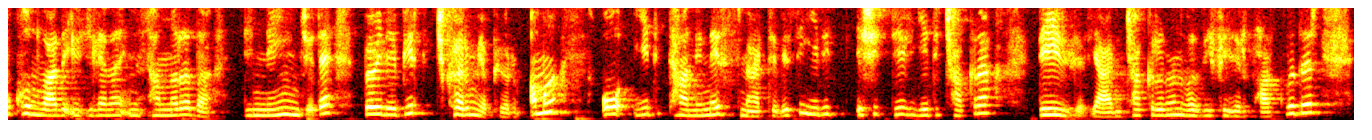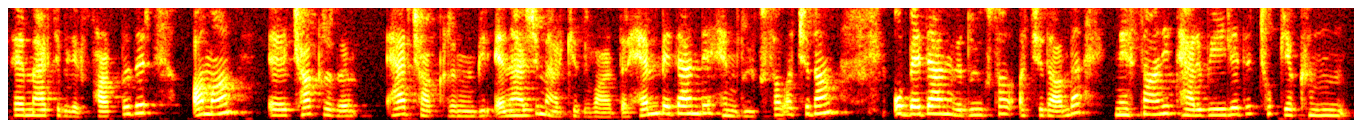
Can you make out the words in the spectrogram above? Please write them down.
bu konularla ilgilenen insanlara da dinleyince de böyle bir çıkarım yapıyorum. Ama o 7 tane nefs mertebesi 7 eşittir 7 çakra değildir. Yani çakranın vazifeleri farklıdır, e, mertebeleri farklıdır ama e, çakranın her çakranın bir enerji merkezi vardır. Hem bedende hem duygusal açıdan. O beden ve duygusal açıdan da nefsani terbiyeyle de çok yakın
